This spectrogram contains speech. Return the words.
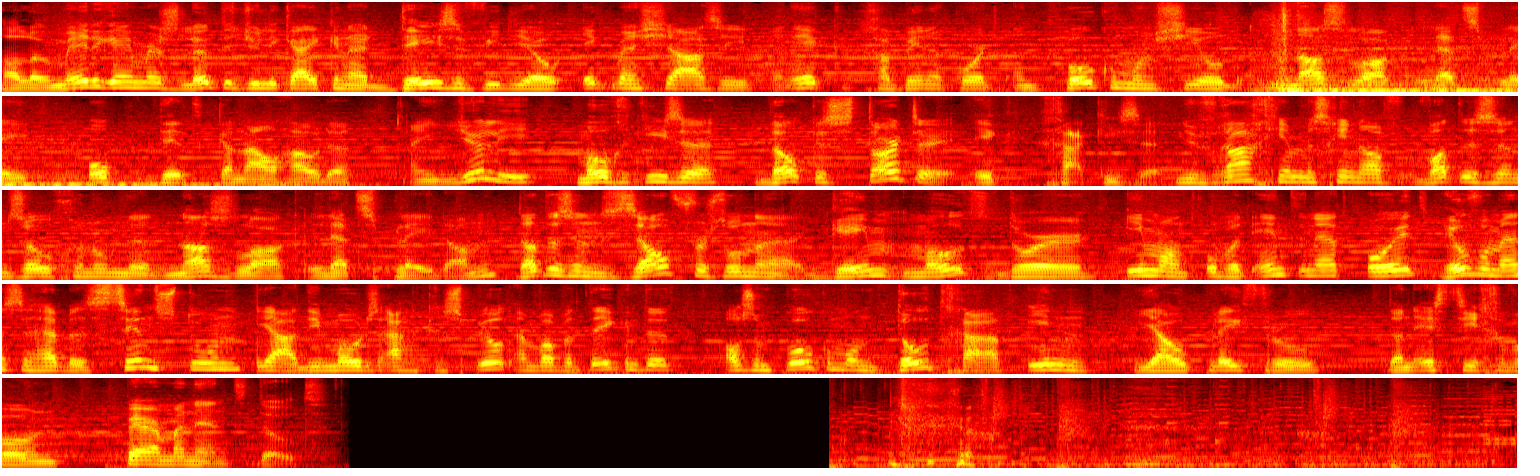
Hallo medegamers, leuk dat jullie kijken naar deze video. Ik ben Shazi en ik ga binnenkort een Pokémon Shield Nuzlocke Let's Play op dit kanaal houden. En jullie mogen kiezen welke starter ik ga kiezen. Nu vraag je je misschien af, wat is een zogenoemde Nuzlocke Let's Play dan? Dat is een zelfverzonnen game mode door iemand op het internet ooit. Heel veel mensen hebben sinds toen ja, die modus eigenlijk gespeeld. En wat betekent het? Als een Pokémon doodgaat in jouw playthrough dan is hij gewoon permanent dood.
